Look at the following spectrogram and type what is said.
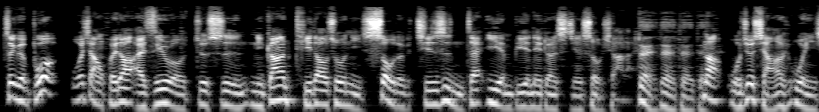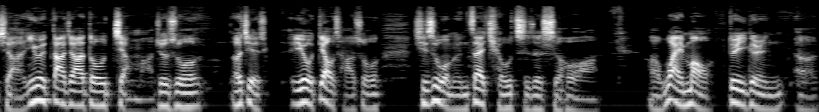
这个不过，我想回到 iZero，就是你刚刚提到说你瘦的其实是你在 EMBA 那段时间瘦下来。对对对对。那我就想要问一下，因为大家都讲嘛，就是说，而且也有调查说，其实我们在求职的时候啊，啊、呃，外貌对一个人呃，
